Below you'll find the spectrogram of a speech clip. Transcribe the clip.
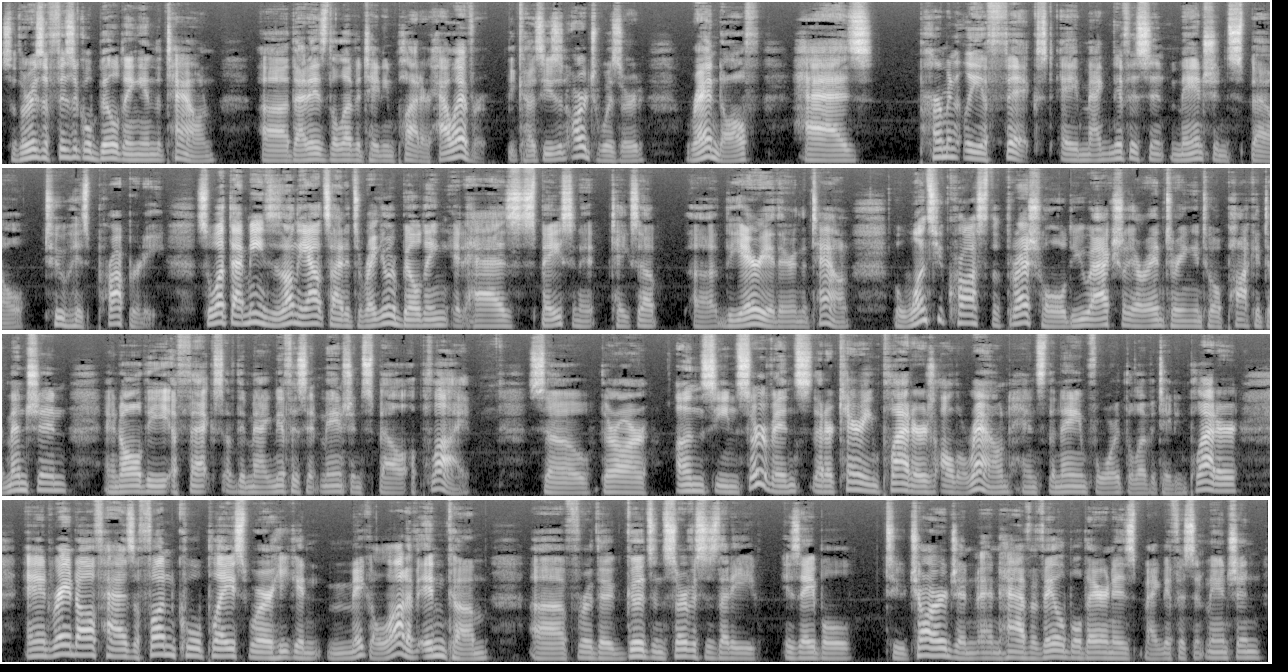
So there is a physical building in the town uh, that is the levitating platter. However, because he's an arch wizard, Randolph has permanently affixed a magnificent mansion spell to his property. So what that means is on the outside, it's a regular building. It has space and it takes up uh, the area there in the town. But once you cross the threshold, you actually are entering into a pocket dimension, and all the effects of the Magnificent Mansion spell apply. So there are unseen servants that are carrying platters all around, hence the name for the levitating platter. And Randolph has a fun, cool place where he can make a lot of income uh, for the goods and services that he is able to charge and, and have available there in his magnificent mansion.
